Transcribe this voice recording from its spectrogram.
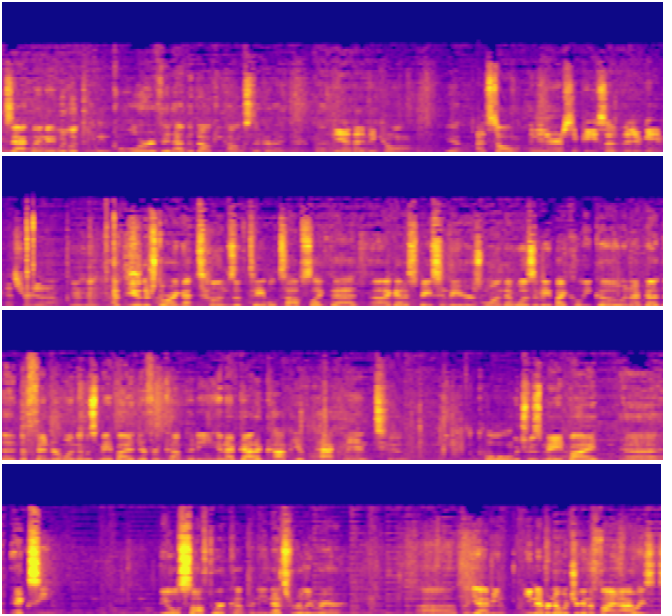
exactly. And it would look even cooler if it had the Donkey Kong sticker right there. But, Yeah, that'd be cool. Yeah. That's still an interesting piece of video game history, though. At the other store, I got tons of tabletops like that. Uh, I got a Space Invaders one that wasn't made by Coleco, and I've got a Defender one that was made by a different company, and I've got a copy of Pac-Man 2, Cool. which was made by uh, Exy, the old software company. That's really rare. Uh, but yeah, I mean, you never know what you're gonna find. I always,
